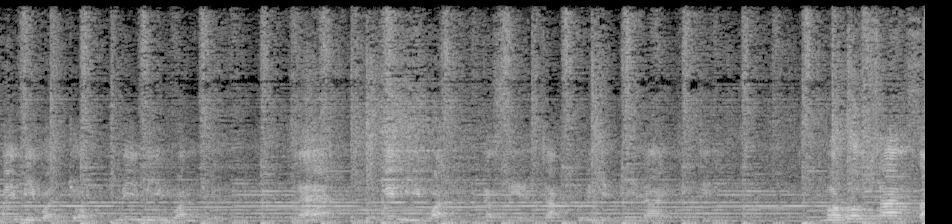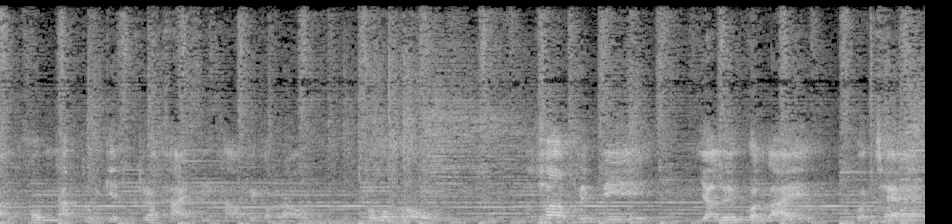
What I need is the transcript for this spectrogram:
ไม่มีวันจบ ไม่มีวันหยุด และไม่ วันเกษียณจากธุรกิจนี้ได้จริงๆ มาร่วมสร้างสังคมนักธุรกิจเครือข่ายสีขาวไปกับเรา p o w e r Pro ถ้าชอบคลิปนี้อย่าลืมกดไลค์ กดแชร์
